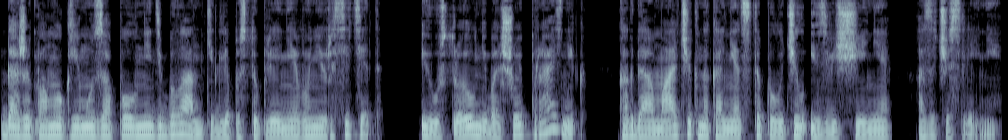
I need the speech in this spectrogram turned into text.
Даже помог ему заполнить бланки для поступления в университет и устроил небольшой праздник, когда мальчик наконец-то получил извещение о зачислении.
